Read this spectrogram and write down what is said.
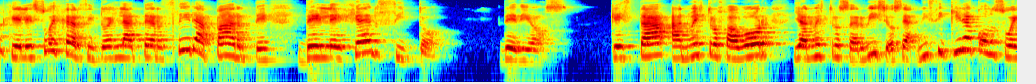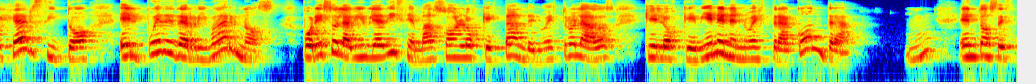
ángeles, su ejército, es la tercera parte del ejército de Dios que está a nuestro favor y a nuestro servicio. O sea, ni siquiera con su ejército Él puede derribarnos. Por eso la Biblia dice, más son los que están de nuestro lado que los que vienen en nuestra contra. ¿Mm? Entonces,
